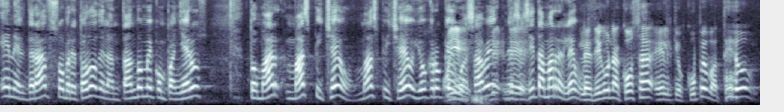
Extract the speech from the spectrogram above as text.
en el draft, sobre todo adelantándome compañeros, tomar más picheo, más picheo. Yo creo que Oye, Guasave de- de- necesita más relevo. Les digo una cosa, el que ocupe bateo,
